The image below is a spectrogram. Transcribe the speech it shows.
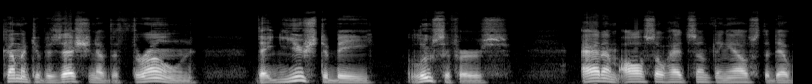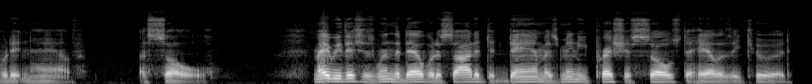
come into possession of the throne that used to be Lucifer's, Adam also had something else the devil didn't have a soul. Maybe this is when the devil decided to damn as many precious souls to hell as he could.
